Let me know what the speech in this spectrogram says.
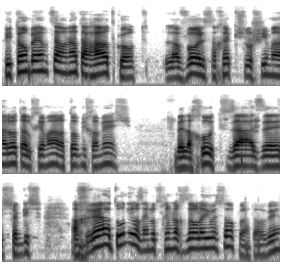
פתאום באמצע עונת ההארדקורט, לבוא, לשחק 30 מעלות על חמר, הטוב מחמש, בלחות, זה, זה שגש... אחרי הטורניר הזה היינו צריכים לחזור ל-US Open, אתה מבין?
